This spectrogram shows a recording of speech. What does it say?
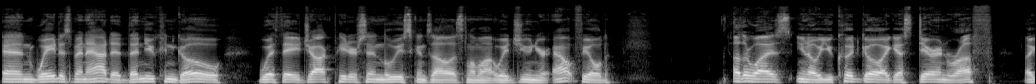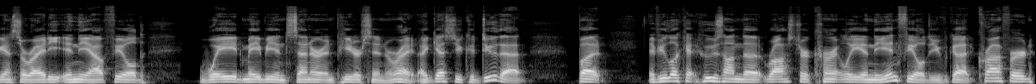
and Wade has been added, then you can go with a Joc Pederson, Luis Gonzalez, LaMonte Wade Jr. outfield. Otherwise, you know, you could go, I guess, Darin Ruf against a righty in the outfield, Wade maybe in center, and Pederson right. I guess you could do that. But if you look at who's on the roster currently in the infield, you've got Crawford,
